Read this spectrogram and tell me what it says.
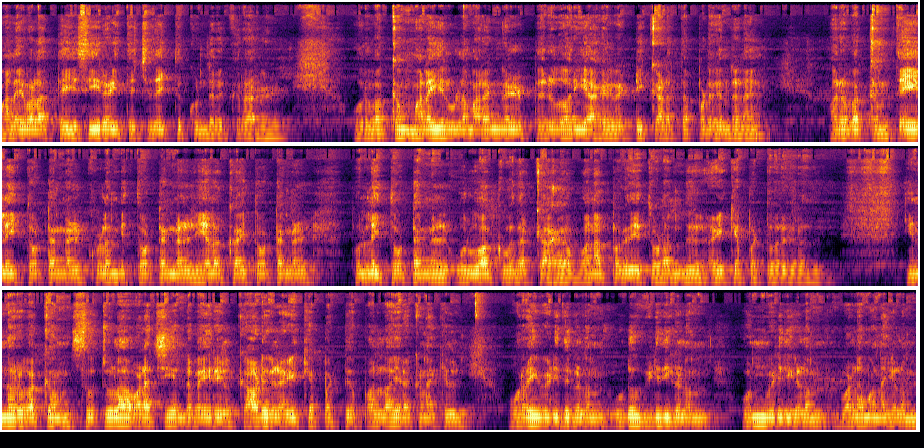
மலைவளத்தை சீரழித்து சிதைத்து கொண்டிருக்கிறார்கள். ஒரு பக்கம் மலையில் உள்ள மரங்கள் பெருவாரியாக வெட்டி கடத்தப்படுகின்றன. மறுபக்கம் தேயிலை தோட்டங்கள் குழம்பி தோட்டங்கள் ஏலக்காய் தோட்டங்கள் புல்லை தோட்டங்கள் உருவாக்குவதற்காக வனப்பகுதி தொடர்ந்து அழிக்கப்பட்டு வருகிறது. இன்னொரு பக்கம் சுற்றுலா வளர்ச்சி என்ற பெயரில் காடுகள் அழிக்கப்பட்டு பல்லாயிரக்கணக்கில் உறை விடுதிகளும் உடு விடுதிகளும் உண் விடுதிகளும் வளமனைகளும்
